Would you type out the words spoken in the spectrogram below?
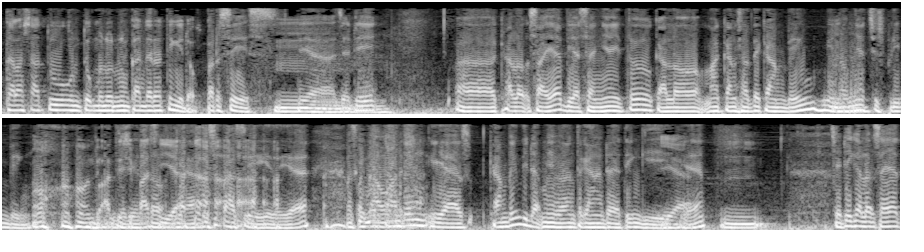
salah satu untuk menurunkan darah tinggi, Dok? Persis. Hmm. Ya, jadi eh, kalau saya biasanya itu kalau makan sate kambing minumnya jus belimbing. Oh, untuk Jadi antisipasi untuk- ya. antisipasi gitu ya. Meskipun Penawar. kambing ya kambing tidak menyebabkan tekanan darah tinggi Iya. ya. Hmm. Jadi kalau saya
